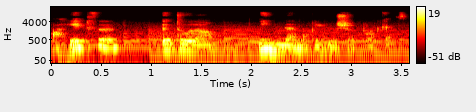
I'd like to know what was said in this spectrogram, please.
a hétfő, 5 óra, mindennapi hősök podcast.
